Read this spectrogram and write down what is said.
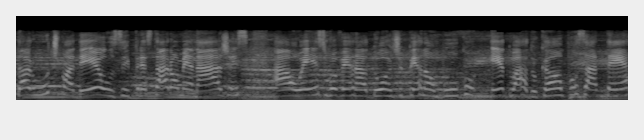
dar um último adeus e prestar homenagens ao ex-governador de Pernambuco, Eduardo Campos, até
